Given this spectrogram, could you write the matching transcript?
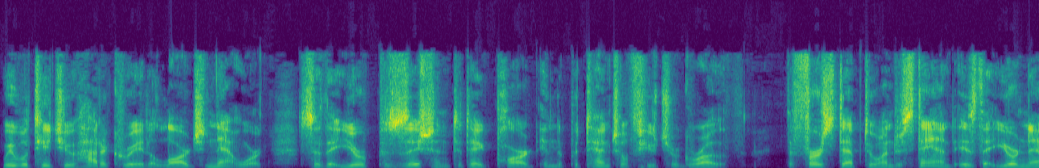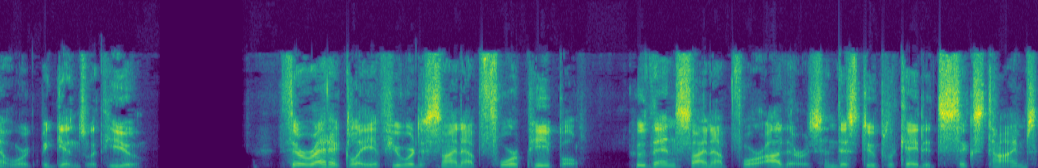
We will teach you how to create a large network so that you're positioned to take part in the potential future growth. The first step to understand is that your network begins with you. Theoretically, if you were to sign up four people, who then sign up four others, and this duplicated six times,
